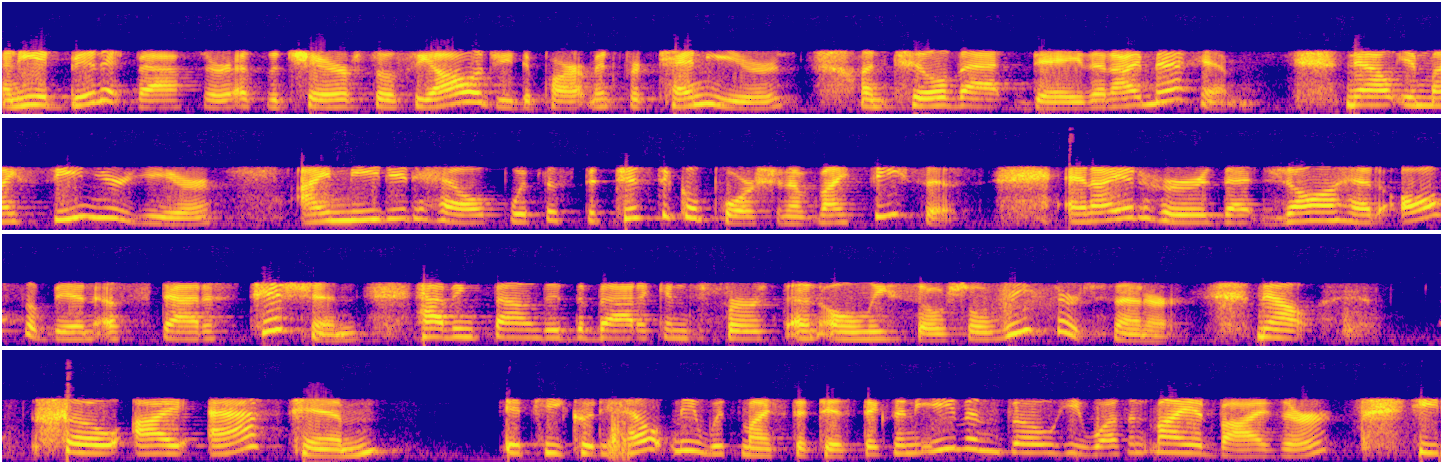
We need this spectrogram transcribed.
And he had been at Vassar as the chair of sociology department for 10 years until that day that I met him. Now, in my senior year, I needed help with the statistical portion of my thesis. And I had heard that Jean had also been a statistician, having founded the Vatican's first and only social research center. Now, so I asked him if he could help me with my statistics, and even though he wasn't my advisor, he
